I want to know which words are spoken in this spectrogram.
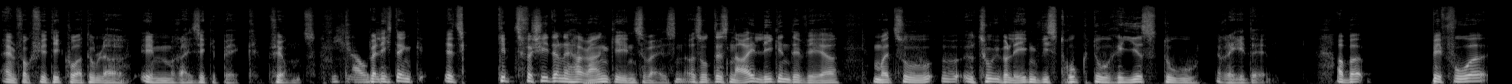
einfach für die Cordula im Reisegepäck für uns. Ich Weil ich denke, jetzt gibt es verschiedene Herangehensweisen. Also das Naheliegende wäre, mal zu, äh, zu überlegen, wie strukturierst du Rede. Aber bevor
